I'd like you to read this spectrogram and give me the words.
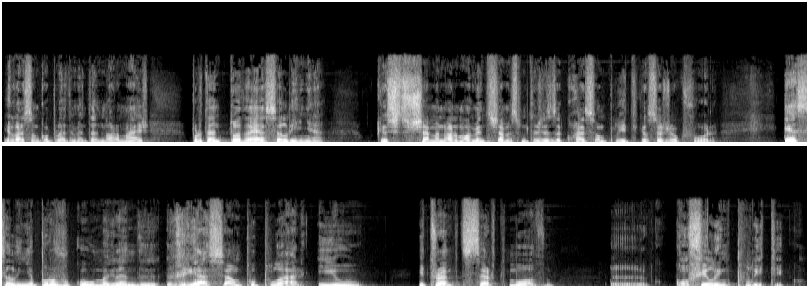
e agora são completamente anormais. Portanto, toda essa linha, que se chama normalmente, chama-se muitas vezes a correção política, ou seja o que for, essa linha provocou uma grande reação popular e, o, e Trump, de certo modo, uh, com feeling político,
